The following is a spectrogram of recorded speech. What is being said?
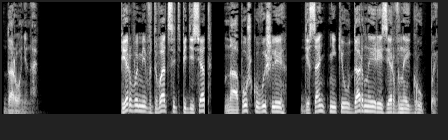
Доронина. Первыми в 20.50 на опушку вышли десантники ударной резервной группы.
